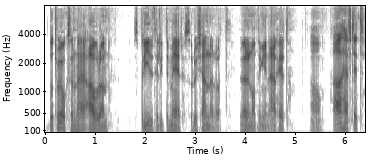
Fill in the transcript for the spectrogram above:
och då tror jag också den här auran sprider sig lite mer så du känner att nu är det någonting i närheten. Ja. Ja, häftigt.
